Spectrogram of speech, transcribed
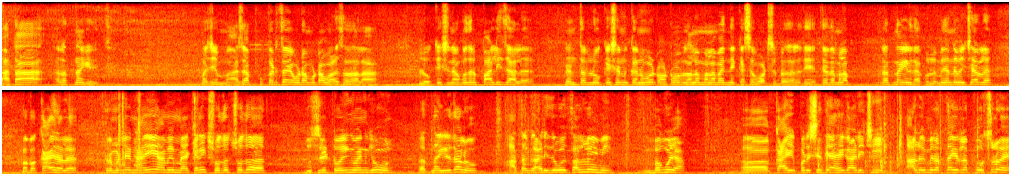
आता रत्नागिरीत. म्हणजे माझा फुकटचा एवढा मोठा वळसा झाला लोकेशन अगोदर पालीचं आलं नंतर लोकेशन कन्वर्ट ऑटो झालं मला माहीत नाही कसं व्हॉट्सअपला झालं ते ते आता मला रत्नागिरी दाखवलं. मी त्यांना विचारलं बाबा काय झालं? तर म्हटले नाही आम्ही मेकॅनिक शोधत शोधत दुसरी टोईंग वॅन घेऊन रत्नागिरीत आलो. आता गाडीजवळ चाललो आहे मी. बघूया. काय परिस्थिती आहे गाडीची? आलो आहे मी रत्नागिरीला पोचलो आहे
